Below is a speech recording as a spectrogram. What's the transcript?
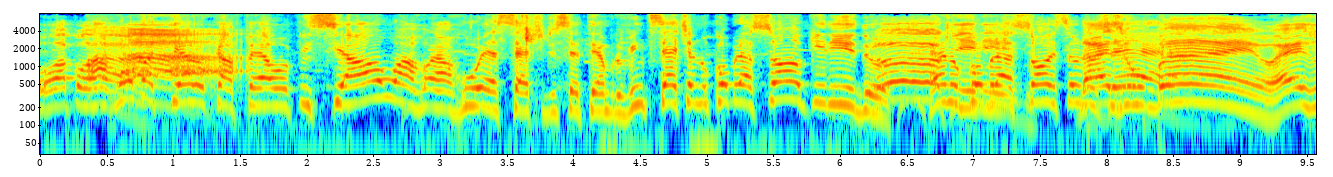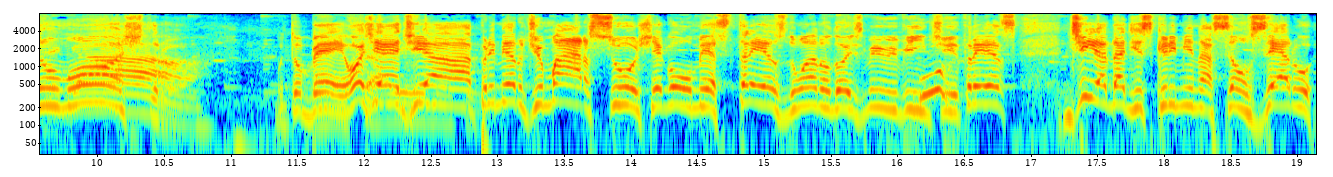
Boa, porra. Arroba Quero Café Oficial, a, a rua é 7 de setembro, 27, é no Cobrasol, querido. Ô, é no querido, Cobrasol em São Dás José. um banho, és um monstro. Muito bem, hoje é dia 1 de março, chegou o mês 3 do ano 2023, dia da discriminação zero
